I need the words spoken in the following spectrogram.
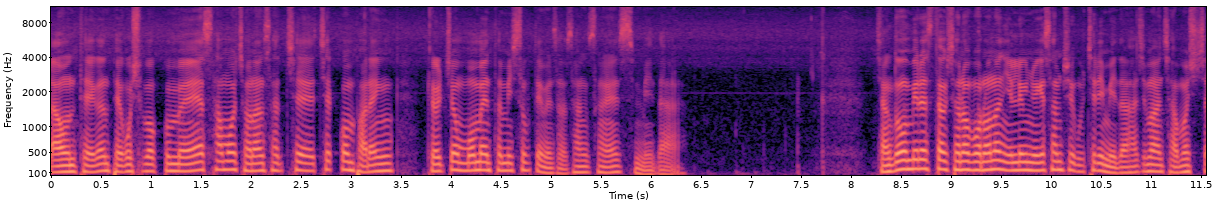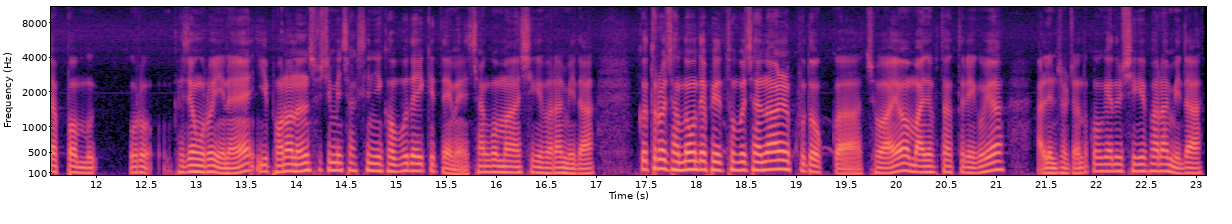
라운텍은 150억 규모의 3호 전환 사채 채권 발행 결정 모멘텀이 지속되면서 상승하였습니다. 장동훈 미래스탁 전화번호는 166-3797입니다. 하지만 자본시장법 으로 개정으로 인해 이 번호는 수신 및 착신이 거부되어 있기 때문에 참고만 하시기 바랍니다. 끝으로 장동훈 대표 유튜브 채널 구독과 좋아요 많이 부탁드리고요. 알림 설정도 꼭 해두시기 바랍니다.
